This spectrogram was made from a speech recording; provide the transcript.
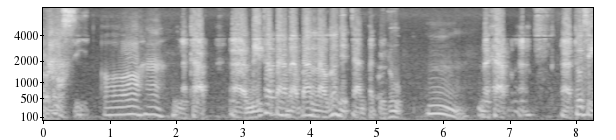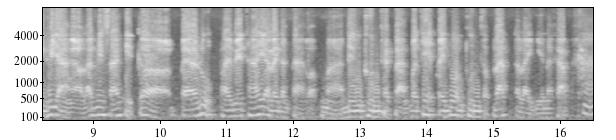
policy อ๋อฮะนะครับอ่าหรือถ้าแปลแบบบ้านเราก็คือการปฏิรูปอืม นะครับอ่าอ่าทุกสิ่งทุกอย่างอะรัฐวิสาหกิจก็แปรรูป private อะไรต่างๆ ออกมา ดึงทุนจากต่างประเทศไปร่วมทุนกับรัฐอะไรอย่างเงี้ยนะครับค่ะ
